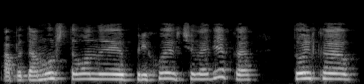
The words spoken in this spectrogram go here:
А потому что он э, приходит в человека только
